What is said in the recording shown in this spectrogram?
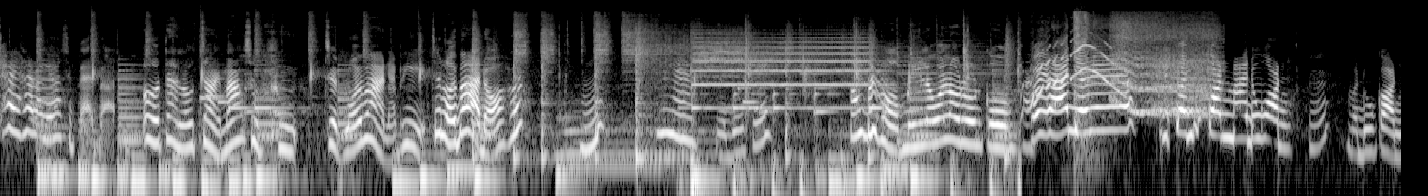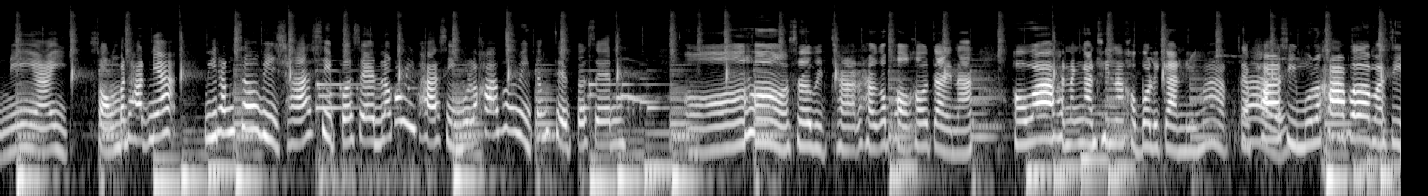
ใช่ให้เราแค่18บาท เออ แต่เราจ่ายมากสุดคือ 700 บาทนะพี่ 700 บาทเหรอ ฮะหืมนี่ไงเดี๋ยวดูสิต้องไปบอกมีแล้วว่าเราโดนโกง เฮ้ยร้านเดี๋ยวเดี๋ยวเดี๋ยวหยุดก่อนหยุดก่อนมาดูก่อน มาดูก่อน นี่ไงสองบรรทัดเนี้ย มีทั้งเซอร์วิสชาร์จ10%แล้วก็มีภาษีมูลค่าเพิ่มอีกตั้ง 7%อ๋อเซอร์วิสชาร์จเขาก็พอเข้าใจนะ เพราะว่าพนักงานที่นั่นเขาบริการดีมาก แต่ใช่ภาษีมูลค่าเพิ่มมาสิ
